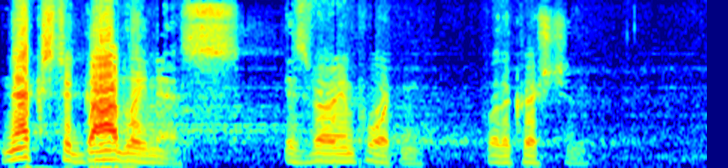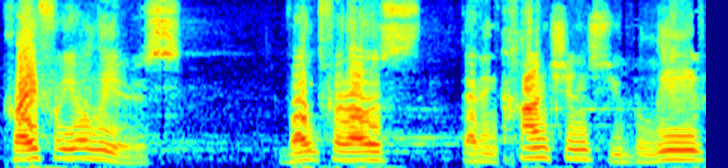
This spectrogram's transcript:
next to godliness is very important for the Christian. Pray for your leaders. Vote for those that in conscience you believe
